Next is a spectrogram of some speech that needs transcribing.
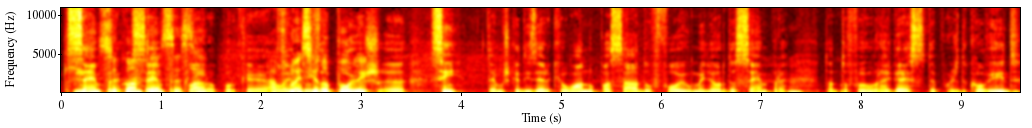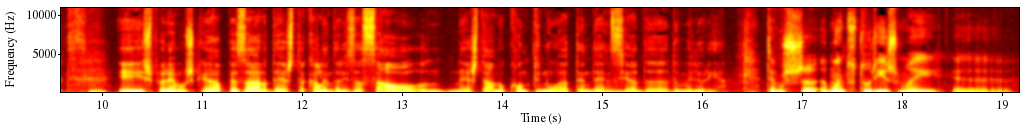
que sempre, isso aconteça? Sempre, assim? claro, porque a além dos do apoios... Uh, sim, temos que dizer que o ano passado foi o melhor de sempre, hum. portanto foi um regresso depois de Covid hum, Sim. e esperemos que apesar desta calendarização, neste ano continue a tendência hum. de, de, melhoria. Temos eh, muito turismo aí. Uh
